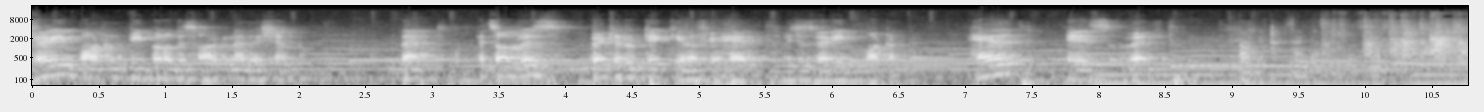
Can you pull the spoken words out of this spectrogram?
very important people of this organization that it's always better to take care of your health, which is very important. Health is wealth. Oh,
